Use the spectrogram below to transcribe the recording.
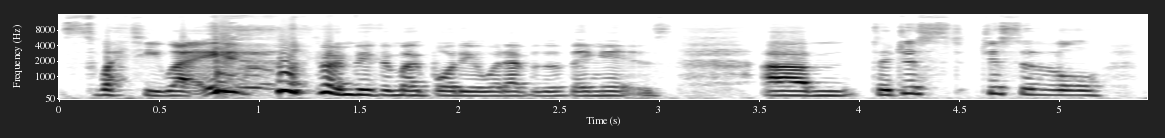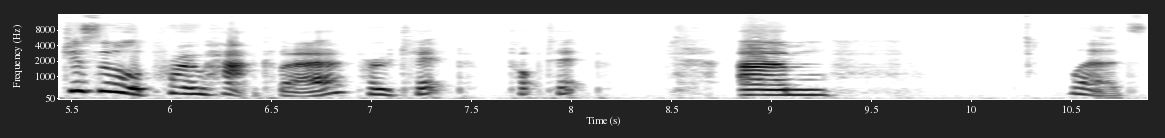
sweaty way like I'm moving my body or whatever the thing is. Um so just just a little just a little pro hack there pro tip top tip. Um words.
